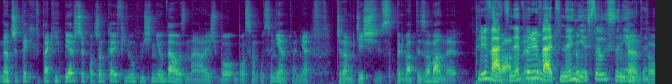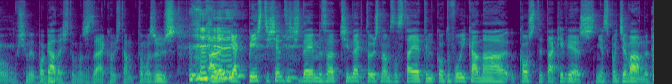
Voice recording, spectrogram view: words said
znaczy tych takich pierwszych początkowych filmów mi się nie udało znaleźć, bo, bo są usunięte, nie? Czy tam gdzieś sprywatyzowane Prywatne, prywatne, no, to, nie są usunięte. To, ten, to musimy pogadać, to może za jakąś tam, to może już, ale jak 5000 ci dajemy za odcinek, to już nam zostaje tylko dwójka na koszty takie, wiesz, niespodziewane, to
